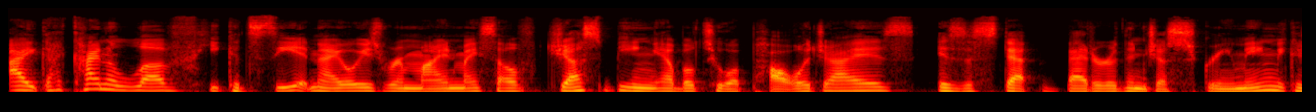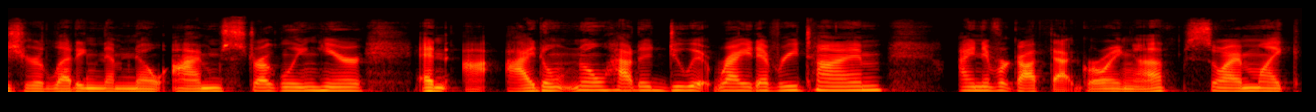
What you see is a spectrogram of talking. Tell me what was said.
I, I kind of love he could see it and I always remind myself just being able to apologize is a step better than just screaming because you're letting them know I'm struggling here and I, I don't know how to do it right every time. I never got that growing up. So I'm like,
